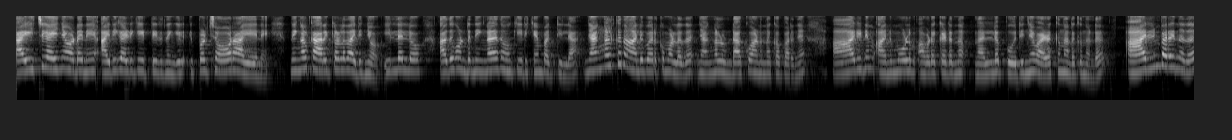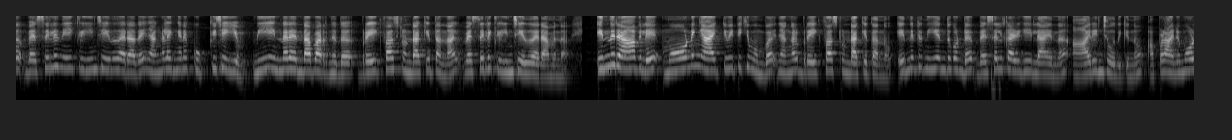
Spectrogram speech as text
കഴിച്ചു കഴിഞ്ഞ ഉടനെ അരി കഴുകി ഇട്ടിരുന്നെങ്കിൽ ഇപ്പോൾ ചോറായേനെ. നിങ്ങൾ കറിക്കുള്ളത് അരിഞ്ഞോ? ഇല്ലല്ലോ. അതുകൊണ്ട് നിങ്ങളെ നോക്കിയിരിക്കാൻ പറ്റില്ല. ഞങ്ങൾക്ക് നാലു പേർക്കുമുള്ളത് ഞങ്ങൾ ഉണ്ടാക്കുവാണെന്നൊക്കെ പറഞ്ഞ് ആരിനും അനുമോളും അവിടെ കിടന്ന് നല്ല പൊരിഞ്ഞ വഴക്ക് നടക്കുന്നുണ്ട്. ആര്യൻ പറയുന്നത് വെസൽ നീ ക്ലീൻ ചെയ്ത് തരാതെ ഞങ്ങൾ എങ്ങനെ കുക്ക് ചെയ്യും? നീ ഇന്നലെ എന്താ പറഞ്ഞത്? ബ്രേക്ക്ഫാസ്റ്റ് ഉണ്ടാക്കി തന്നാൽ വെസൽ ക്ലീൻ ചെയ്ത് തരാമെന്ന്. ഇന്ന് രാവിലെ മോർണിംഗ് ആക്ടിവിറ്റിക്ക് മുമ്പ് ഞങ്ങൾ ബ്രേക്ക്ഫാസ്റ്റ് ഉണ്ടാക്കി തന്നു. എന്നിട്ട് നീ എന്തുകൊണ്ട് വെസൽ കഴുകിയില്ല എന്ന് ആര്യൻ ചോദിക്കുന്നു. അപ്പോൾ അനുമോൾ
